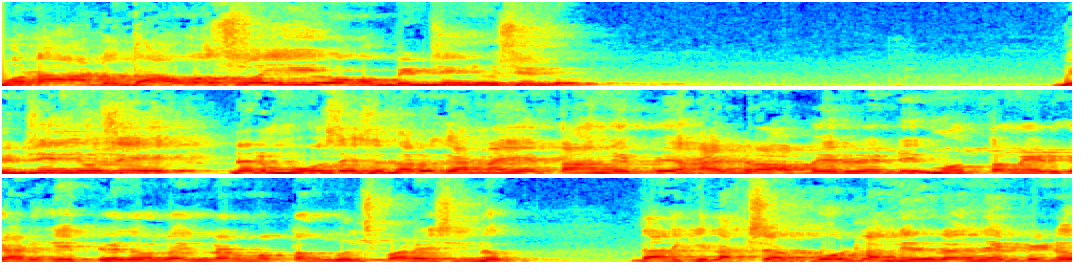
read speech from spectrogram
మొన్న అటు దావోస్ పోయి ఒక బ్రిడ్జిని చూసిండు. బ్రిడ్జిని చూసి నేను మూసే సుందరీకరణ చేస్తా అని చెప్పి హైడ్రా పేరు పెట్టి మొత్తం ఏడికాడికి పేదోళ్ళ ఇంగ్లాండ్ మొత్తం కూల్చి పారేసిండు. దానికి లక్ష కోట్ల నిధులు అని చెప్పిండు.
